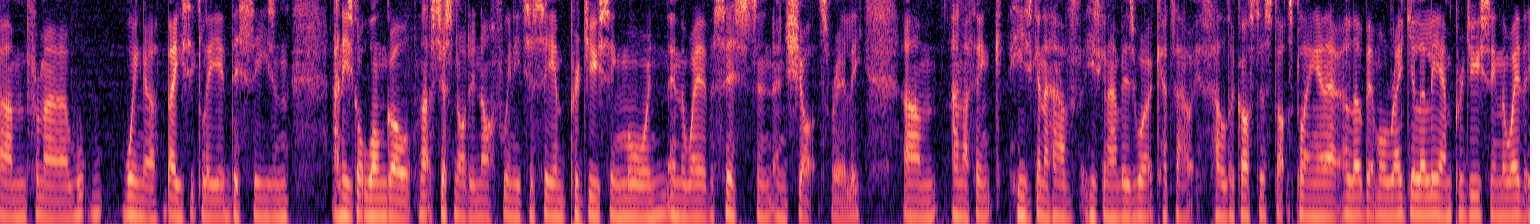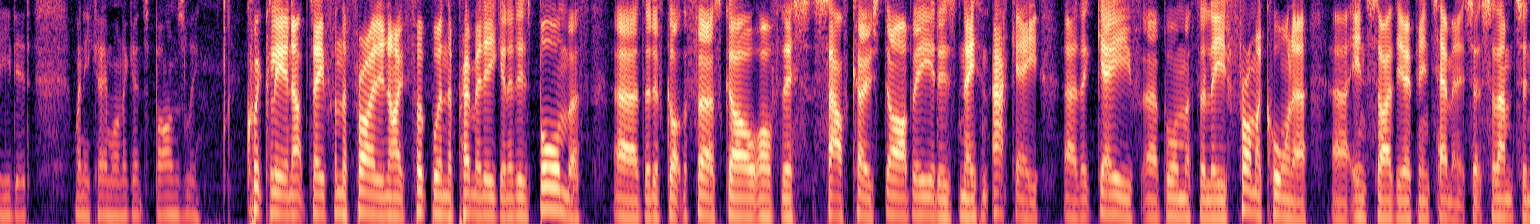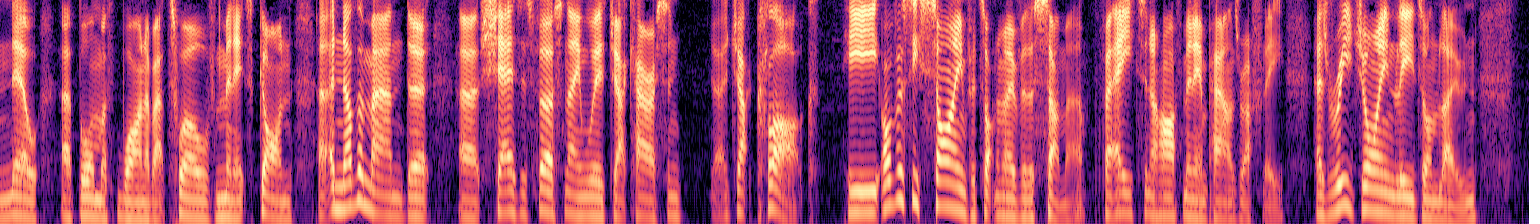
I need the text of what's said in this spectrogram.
um, from a w- winger basically this season, and he's got one goal. That's just not enough. We need to see him producing more in, in the way of assists and, and shots, really. Um, and I think he's going to have he's going to have his work cut out if Helder Costa starts playing it a little bit more regularly and producing the way that he did when he came on against Barnsley quickly an update from the Friday night football in the Premier League, and it is Bournemouth uh, that have got the first goal of this South Coast derby. It is Nathan Ake uh, that gave uh, Bournemouth the lead from a corner uh, inside the opening 10 minutes at Southampton nil. Uh, Bournemouth won about 12 minutes gone. Uh, another man that shares his first name with Jack Harrison, Jack Clarke. He obviously signed for Tottenham over the summer for eight and a half million pounds roughly. Has rejoined Leeds on loan.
